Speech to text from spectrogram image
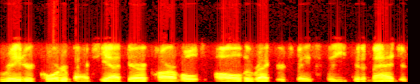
Raider quarterbacks, yeah, Derek Carr holds all the records basically you could imagine.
